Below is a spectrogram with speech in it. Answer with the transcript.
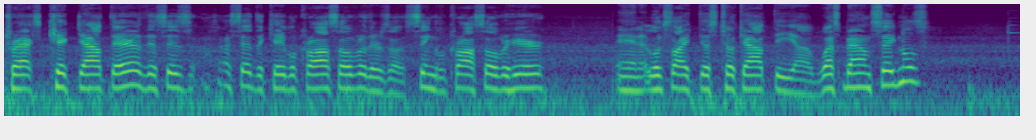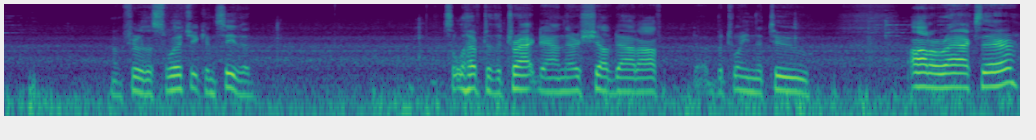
tracks kicked out there. This is, I said, the cable crossover. There's a single crossover here. And it looks like this took out the uh, westbound signals. I'm the switch, you can see the it's left of the track down there shoved out off between the two auto racks there.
